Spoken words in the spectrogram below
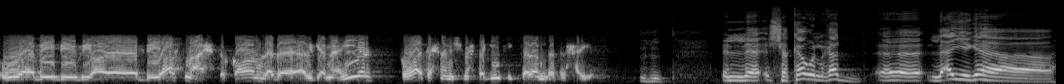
وبيصنع احتقان لدى الجماهير. في وقت إحنا مش محتاجين في الكلام ده في الحقيقة. الشكاوي الغد آه، لأي جهة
